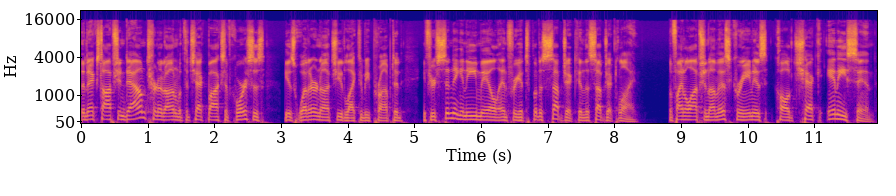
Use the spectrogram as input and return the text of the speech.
The next option down, turn it on with the checkbox, of course, is is whether or not you'd like to be prompted if you're sending an email and forget to put a subject in the subject line. The final option on this screen is called Check Any Send.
